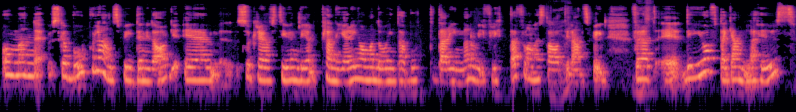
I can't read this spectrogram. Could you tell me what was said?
om man ska bo på landsbygden idag eh, så krävs det ju en del planering om man då inte har bott där innan och vill flytta från en stad till landsbygd. För att eh, det är ju ofta gamla hus.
